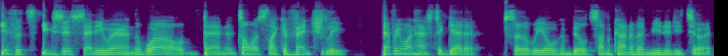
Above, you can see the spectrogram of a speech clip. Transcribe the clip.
if it exists anywhere in the world, then it's almost like eventually everyone has to get it so that we all can build some kind of immunity to it.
